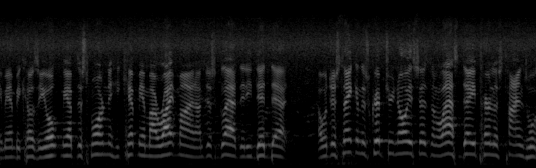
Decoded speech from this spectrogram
Amen. Because He woke me up this morning. He kept me in my right mind. I'm just glad that He did that. I was just thinking the scripture, you know, He says, in the last day, perilous times will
